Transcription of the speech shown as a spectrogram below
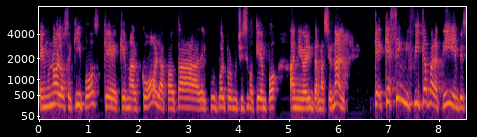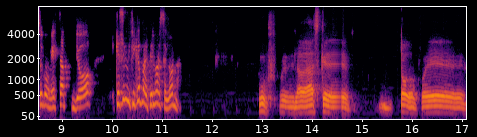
en uno de los equipos que, que, marcó la pauta del fútbol por muchísimo tiempo a nivel internacional. ¿Qué, ¿Qué, significa para ti? Y empiezo con esta, yo, ¿qué significa para ti el Barcelona? Uf, pues la verdad es que todo, fue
